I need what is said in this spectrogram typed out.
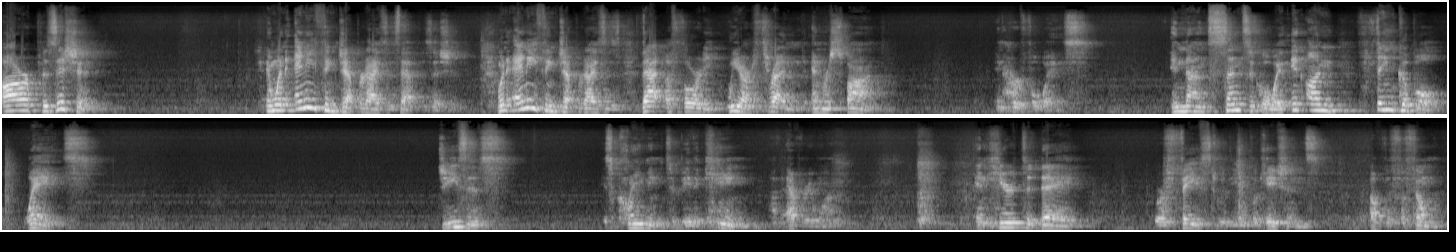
our position. And when anything jeopardizes that position, when anything jeopardizes that authority, we are threatened and respond in hurtful ways, in nonsensical ways, in unthinkable ways. Jesus is claiming to be the king of everyone. And here today, we're faced with the implications of the fulfillment.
